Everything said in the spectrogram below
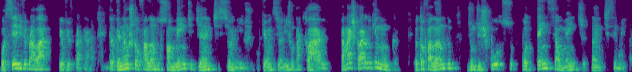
você vive para lá, eu vivo para cá. Então, eu não estou falando somente de antisionismo, porque o antisionismo está claro, está mais claro do que nunca. Eu estou falando de um discurso potencialmente antissemita.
